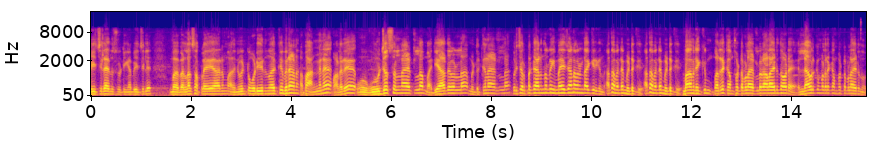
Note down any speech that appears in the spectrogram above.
ബീച്ചിലായിരുന്നു ഷൂട്ടിംഗ് ആ ബീച്ചിൽ വെള്ളം സപ്ലൈ ചെയ്യാനും അതിനുവേണ്ടി ഓടിയിരുന്നതൊക്കെ ഇവരാണ്. അപ്പൊ അങ്ങനെ വളരെ ഊർജസ്വലനായിട്ടുള്ള മര്യാദയുള്ള മിടുക്കനായിട്ടുള്ള ഒരു ചെറുപ്പക്കാരൻ എന്നുള്ള ഇമേജാണ് അവൻ ഉണ്ടാക്കിയിരിക്കുന്നത് അത് അവന്റെ മിടുക്ക്. അത് അവന്റെ മിടുക്ക്. ഭാവനയ്ക്കും വളരെ കംഫർട്ടബിൾ ആയിട്ടുള്ള ഒരാളായിരുന്നു അവിടെ. എല്ലാവർക്കും വളരെ കംഫർട്ടബിൾ ആയിരുന്നു.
